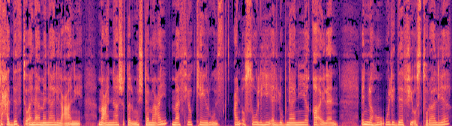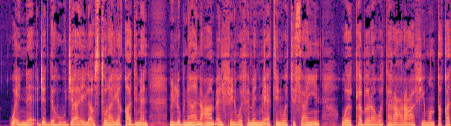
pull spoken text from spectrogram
تحدثت أنا منال العاني مع الناشط المجتمعي ماثيو كيروز عن أصوله اللبنانية قائلا إنه ولد في أستراليا وإن جده جاء إلى أستراليا قادما من لبنان عام 1890 وكبر وترعرع في منطقة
